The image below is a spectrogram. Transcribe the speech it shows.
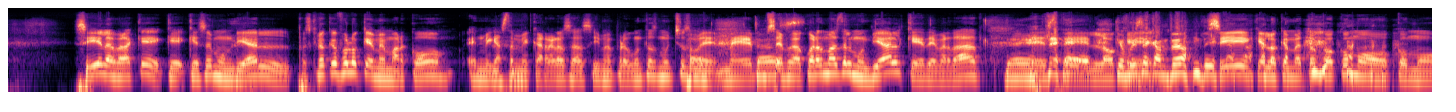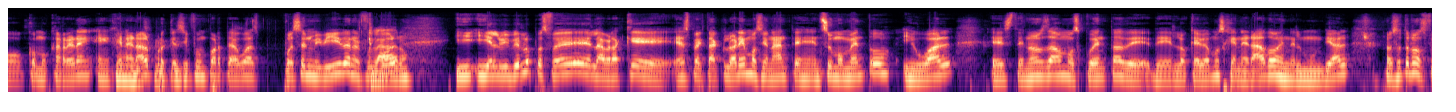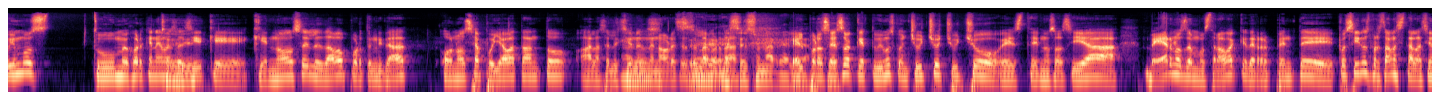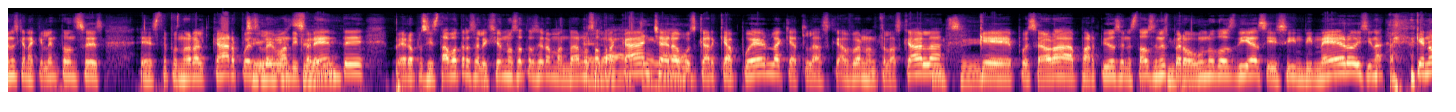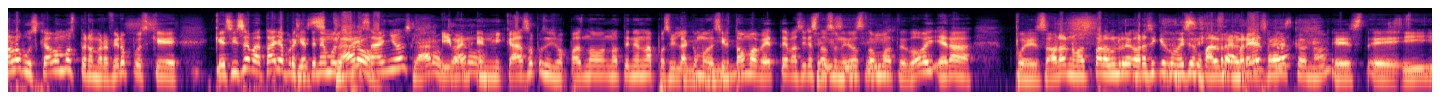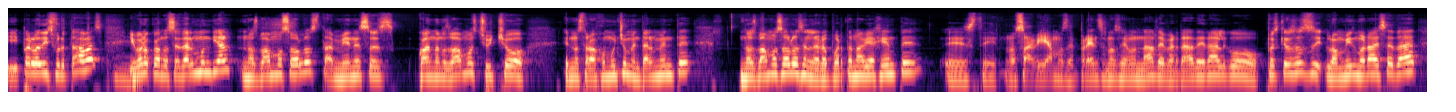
Sí, la verdad que, que, ese mundial, pues creo que fue lo que me marcó en mi, hasta en mi carrera. O sea, si me preguntas muchos, me, me, se me acuerdan más del mundial que de verdad. este, lo que, fuiste campeón. De... Sí, que lo que me tocó como, como, como carrera en, general, porque sí fue un parteaguas, pues en mi vida, en el fútbol. Claro. Y, y, el vivirlo, pues fue la verdad que espectacular y emocionante. En su momento, igual, este, no nos dábamos cuenta de, de lo que habíamos generado en el mundial. Nosotros nos fuimos Tú mejor que nada vas a decir que, que no se les daba oportunidad o no se apoyaba tanto a las elecciones menores. Esa es la verdad. Esa es una realidad. El proceso que tuvimos con Chucho, Chucho este, nos hacía ver, nos demostraba que de repente, pues sí, nos prestaban las instalaciones que en aquel entonces, este, pues no era el CAR, pues le llamaban diferente, pero pues si estaba otra selección, nosotros era mandarnos a otra cancha, era buscar que a Puebla, que a Tlaxcala, bueno, a Tlaxcala, que pues ahora partidos en Estados Unidos, pero uno o dos días y sin dinero y sin nada, que no lo buscábamos, pero me refiero pues que, que sí se batalla, porque ya teníamos claro, años. Claro, y en, en mi caso, pues mis papás no, no tenían la posibilidad como decir, toma, vete, vas a ir a Estados Unidos, toma, te doy. Era, pues ahora nomás para un, ahora sí que como dicen, para el refresco. ¿no? Este, y, pero lo disfrutabas. Y bueno, cuando se da el mundial, nos vamos solos. También eso es, cuando nos vamos, Chucho eh, nos trabajó mucho mentalmente. nos vamos solos en el aeropuerto, no había gente. Este, no sabíamos de prensa, no sabíamos nada. De verdad era algo, pues que eso es lo mismo, era esa edad.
